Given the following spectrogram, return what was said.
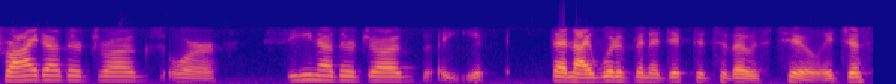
tried other drugs or seen other drugs, then I would have been addicted to those too. It just,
